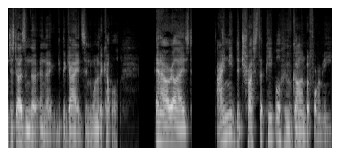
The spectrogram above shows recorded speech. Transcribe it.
just us and the and the the guides and one other couple, and I realized I need to trust the people who've gone before me.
